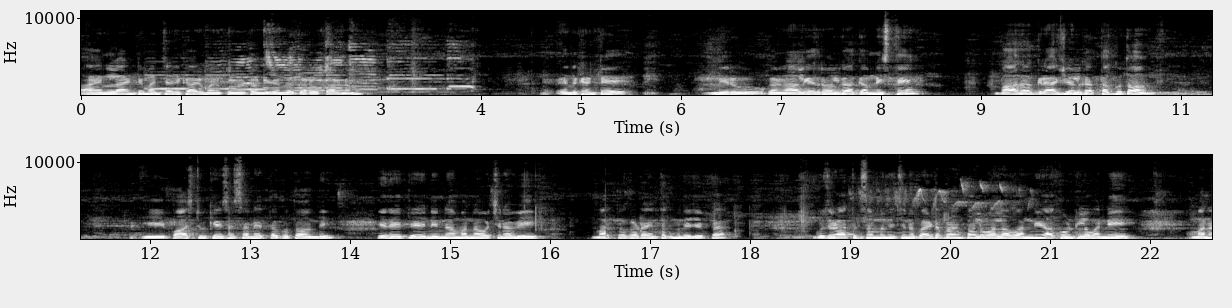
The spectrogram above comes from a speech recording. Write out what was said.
ఆయన లాంటి మంచి అధికారి మనకు ఉండటం నిజంగా గర్వకారణము. ఎందుకంటే మీరు ఒక నాలుగైదు రోజులుగా గమనిస్తే బాగా గ్రాడ్యువల్గా తగ్గుతూ ఉంది. ఈ పాజిటివ్ కేసెస్ అనేది తగ్గుతూ ఉంది. ఏదైతే నిన్న మొన్న వచ్చినవి మరతో కూడా ఇంతకుముందే చెప్పా. గుజరాత్కు సంబంధించిన బయట ప్రాంతాల వల్ల అవన్నీ అకౌంట్లు అవన్నీ మన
